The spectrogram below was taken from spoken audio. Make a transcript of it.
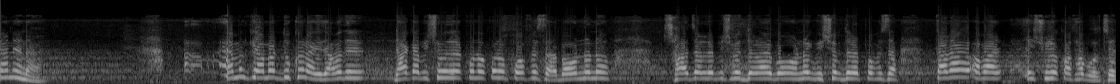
জানে না? এমনকি আমার দুঃখ লাগে যে আমাদের ঢাকা বিশ্ববিদ্যালয়ের কোনো কোনো প্রফেসর বা অন্যান্য শাহজালাল বিশ্ববিদ্যালয় এবং অনেক বিশ্ববিদ্যালয়ের প্রফেসর, তারাও আবার এই সুরে কথা বলছেন।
